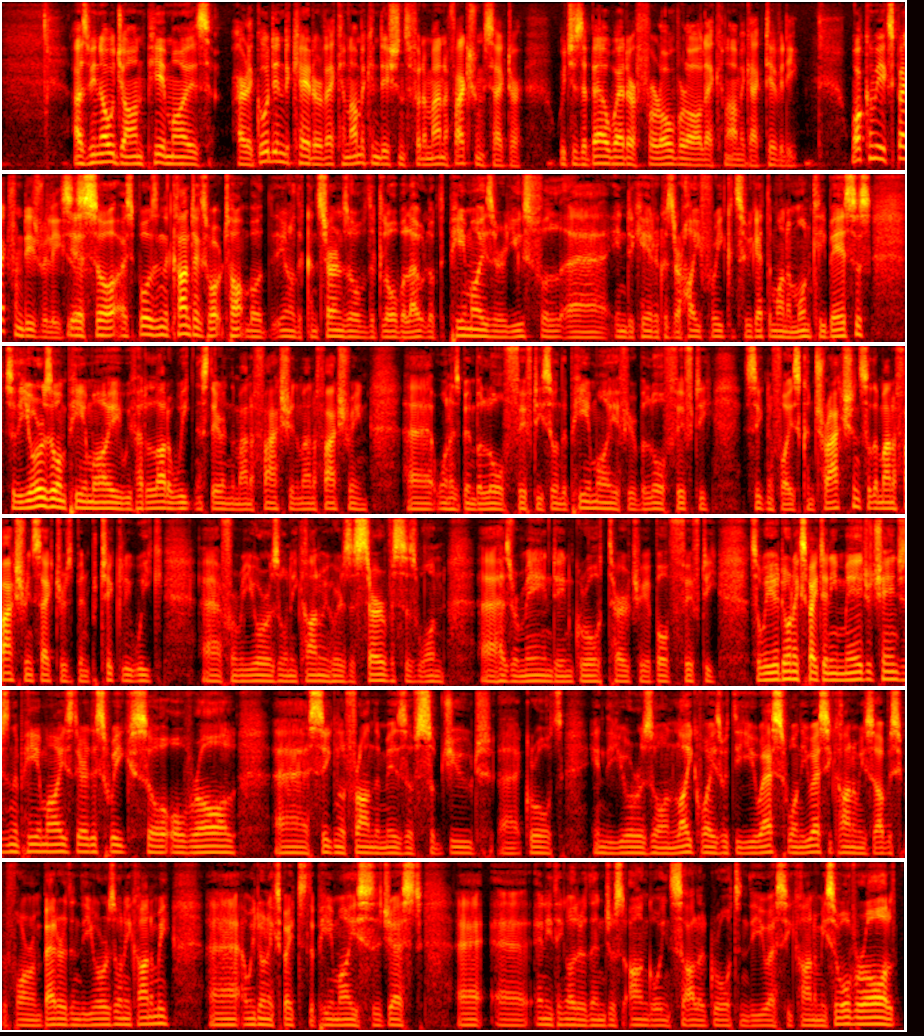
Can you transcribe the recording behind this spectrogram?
As we know, John, PMIs are a good indicator of economic conditions for the manufacturing sector, which is a bellwether for overall economic activity. What can we expect from these releases? Yeah, so I suppose in the context of what we're talking about, you know, the concerns over the global outlook, the PMIs are a useful uh, indicator because they're high frequency. We get them on a monthly basis. So the Eurozone PMI, we've had a lot of weakness there in the manufacturing. The manufacturing uh, one has been below 50. So in the PMI, if you're below 50, it signifies contraction. So the manufacturing sector has been particularly weak uh, from a Eurozone economy, whereas the services one uh, has remained in growth territory above 50. So we don't expect any major changes in the PMIs there this week. So overall, uh, signal from them is of subdued uh, growth in the eurozone. Likewise with the US one, the US economy is obviously performing better than the eurozone economy, uh, and we don't expect the PMI to suggest uh, uh, anything other than just ongoing solid growth in the US economy. So overall.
